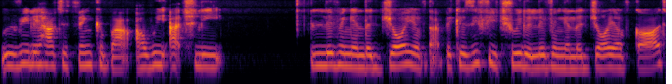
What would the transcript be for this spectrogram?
We really have to think about are we actually living in the joy of that? Because if you're truly living in the joy of God,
